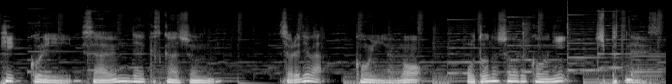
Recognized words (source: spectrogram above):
ヒッコリーサウンドエクスカーション。それでは今夜も音の小旅行に出発です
